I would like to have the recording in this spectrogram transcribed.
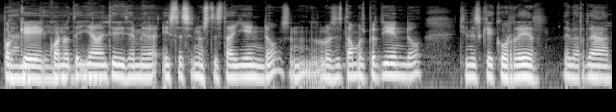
Porque cuando te llaman y te dicen, mira, este se nos está yendo, los estamos perdiendo, tienes que correr, de verdad.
